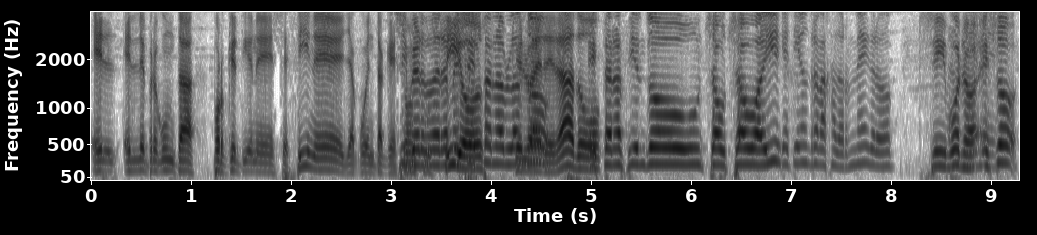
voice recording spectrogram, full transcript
Él, él le pregunta por qué tiene ese cine, ella cuenta que Si son sus tíos, están que lo ha heredado. están haciendo un chau chau ahí, Que tiene un trabajador negro. Sí, bueno, eso,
